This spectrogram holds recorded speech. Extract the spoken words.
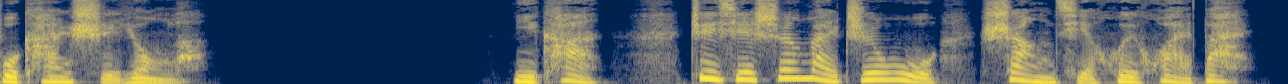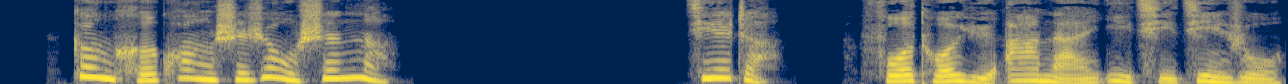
不堪使用了。你看，这些身外之物尚且会坏败，更何况是肉身呢？接着，佛陀与阿难一起进入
